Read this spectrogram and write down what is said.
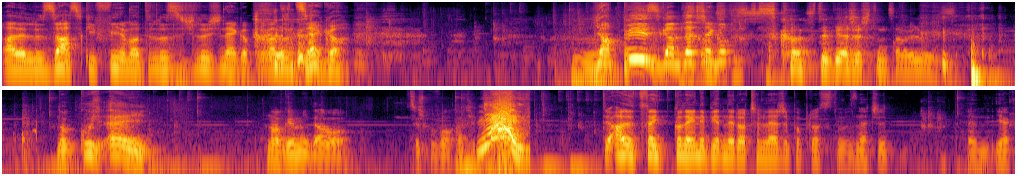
Ale luzacki film od luz, luźnego prowadzącego. Ja pizgam, dlaczego? Skąd, skąd ty bierzesz ten cały luz? No kuź, ej! Nogę mi dało. Chcesz powąchać? Nie! Ty, ale tutaj kolejny biedny roczym leży po prostu, znaczy ten, jak...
